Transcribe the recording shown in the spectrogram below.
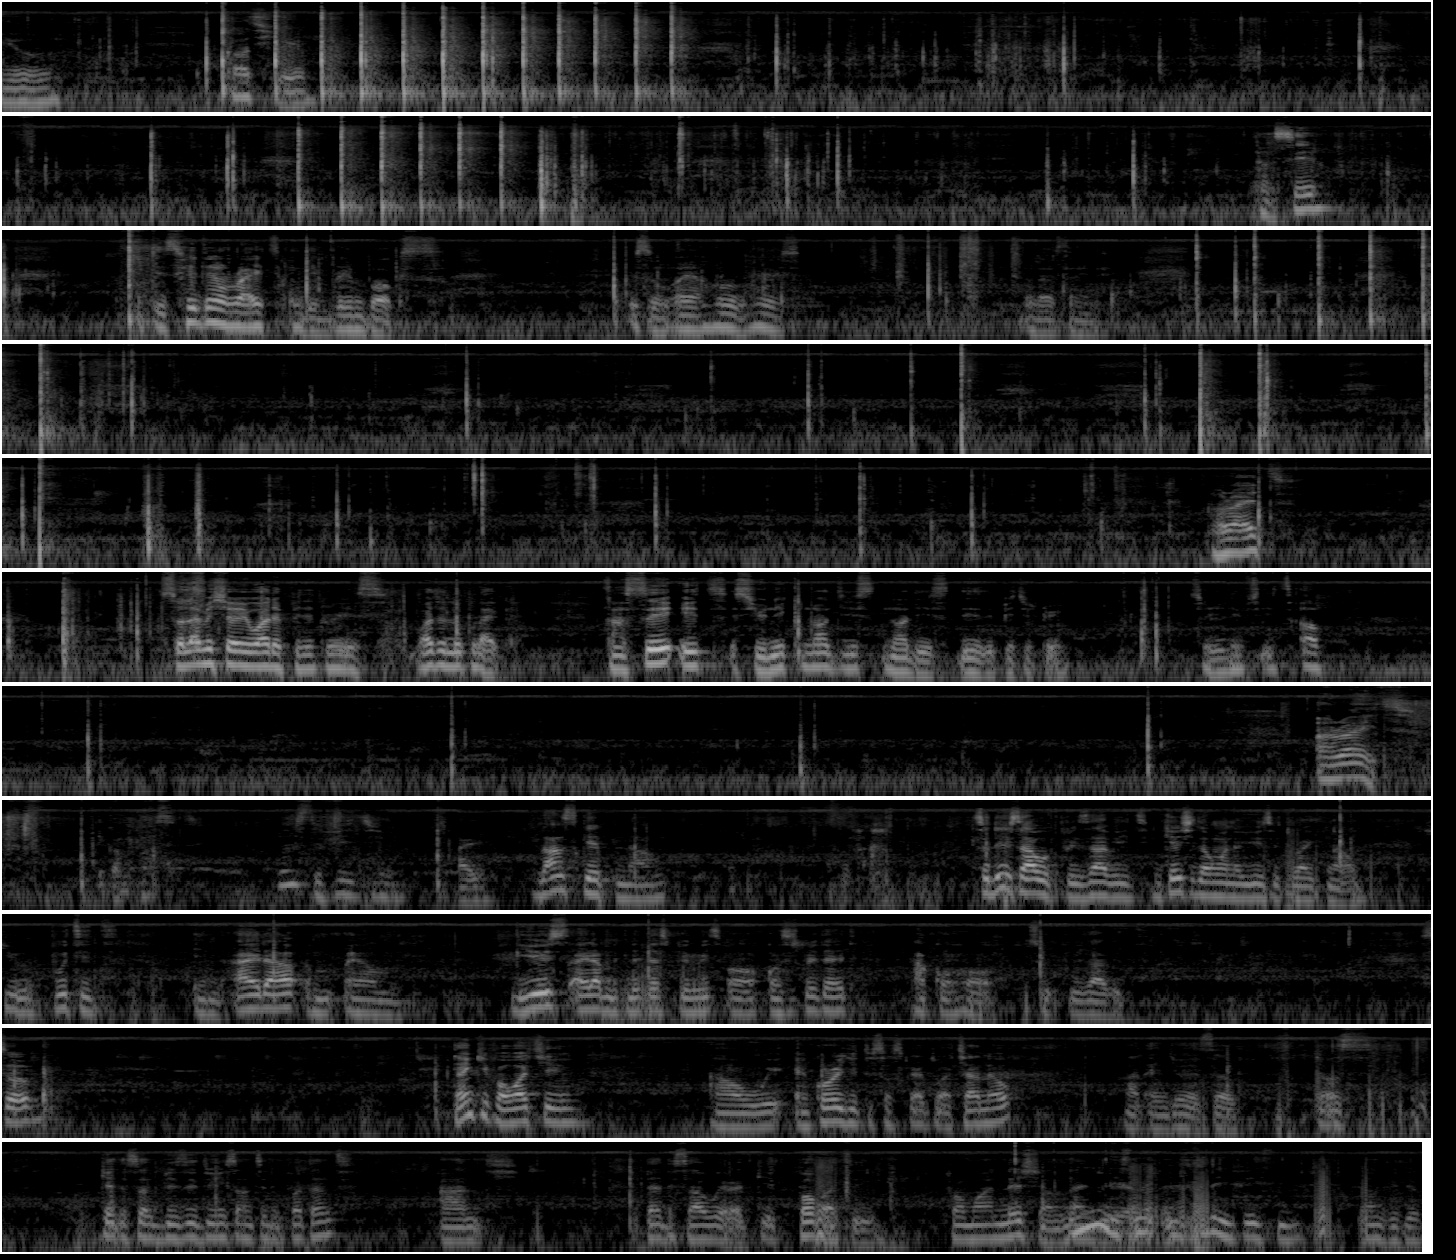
you cut here. Can see it is hidden right in the brain box. This is oh yeah hold all right. So let me show you what the pituitary is. What it look like can see it is unique not this not this this is the pituitary so you lift it up. All right. You can pass it. What's the video? I landscape now. So this is how we preserve it. In case you don't want to use it right now you put it in either um, um, use either methylated spirits or concentrated alcohol to preserve it. So thank you for watching. We encourage you to subscribe to our channel and enjoy yourself. Just get yourself busy doing something important and that is how we eradicate poverty from our nation, Nigeria. One video.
